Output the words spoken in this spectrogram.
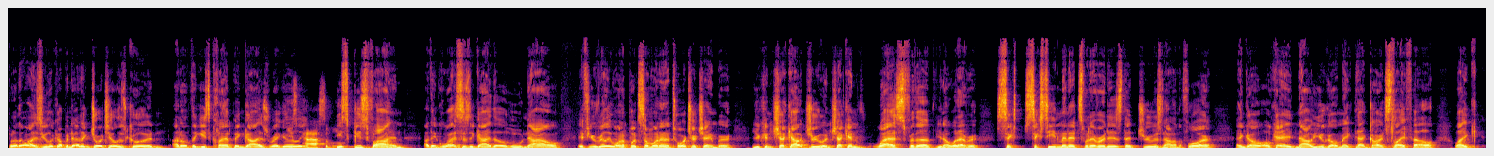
But otherwise, you look up and down. Like George Hill is good. I don't think he's clamping guys regularly. He's passable. He's he's fine. I think Wes is a guy though who now, if you really want to put someone in a torture chamber, you can check out Jrue and check in Wes for the you know whatever six, 16 minutes, whatever it is that Jrue is not on the floor, and go okay. Now you go make that guard's life hell. Like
